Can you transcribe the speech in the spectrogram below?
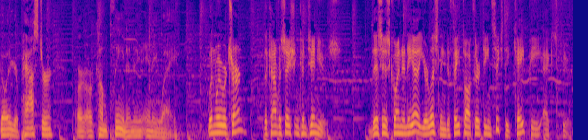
go to your pastor or, or come clean in any way. When we return, the conversation continues. This is Koinonia. You're listening to Faith Talk 1360 KPXQ.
